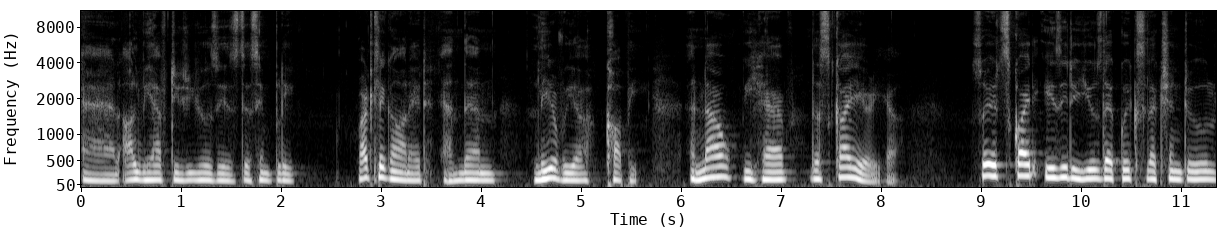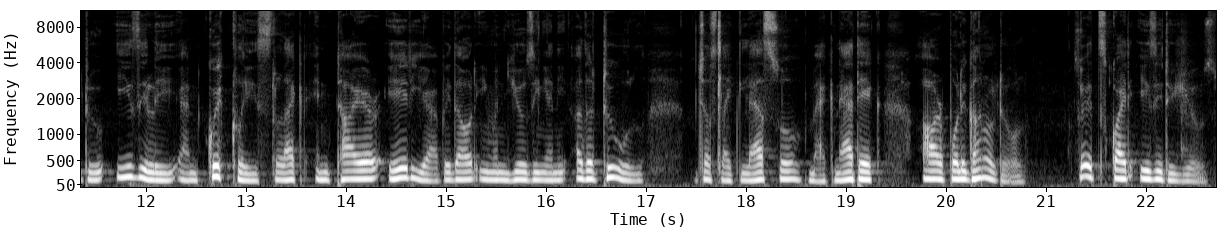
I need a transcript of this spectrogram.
and all we have to use is to simply right click on it and then layer via copy. And now we have the sky area. So it's quite easy to use the quick selection tool to easily and quickly select entire area without even using any other tool just like lasso magnetic or polygonal tool. So it's quite easy to use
